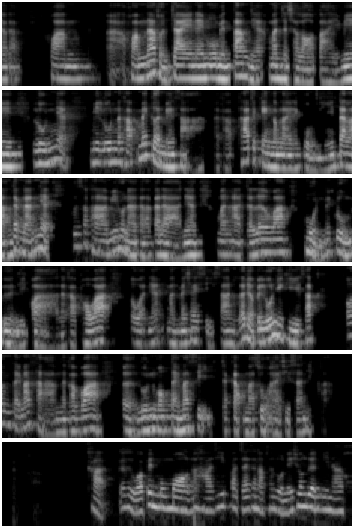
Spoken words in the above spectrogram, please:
จะแบบความ ความน่าสนใจใน Momentum เนี้ยมันจะชะลอไป มีลุ้นเนี่ยมีลุ้นนะครับไม่เกินเมษานะครับถ้าจะเก็งกำไรในกลุ่มนี้ แต่หลังจากนั้นเนี่ยพฤษภามิถุนากรกฎาเนี่ยมันอาจจะเริ่มว่าหมุนไปกลุ่มอื่นดีกว่านะครับเพราะว่าตัวเนี้ยมันไม่ใช่ซีซันแล้วเดี๋ยวไปลุ้นอีกทีสักต้นไตรมาส3นะครับว่าเออลุ้นงบไตรมาส4จะกลับมาสู่ High ซีซั่นอีกครั้ง ค่ะ ก็ถือว่าเป็นมุมมองนะคะ ที่ปัจจัยสนับสนุนในช่วงเดือนมีนาค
